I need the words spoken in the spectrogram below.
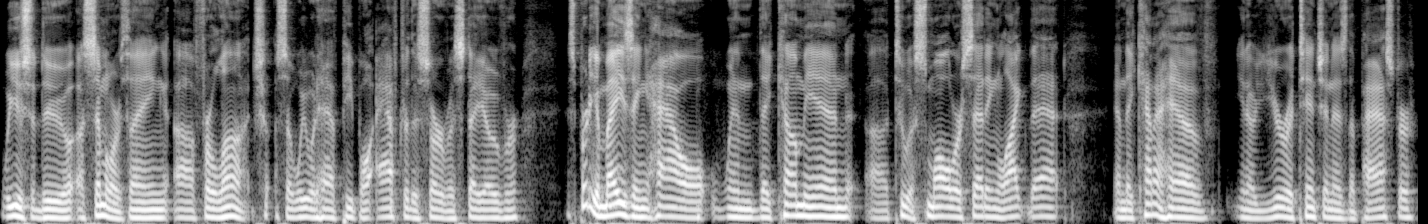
We used to do a similar thing uh, for lunch, so we would have people after the service stay over. It's pretty amazing how when they come in uh, to a smaller setting like that, and they kind of have you know your attention as the pastor,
